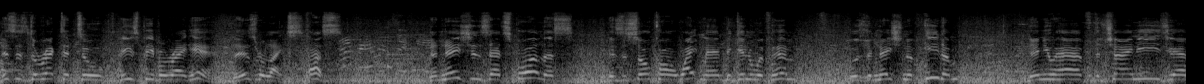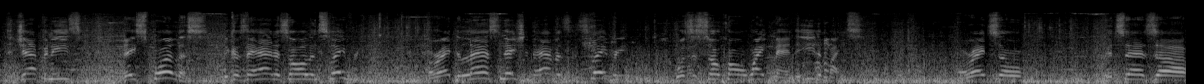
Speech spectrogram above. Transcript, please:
This is directed to these people right here, the Israelites, us. The nations that spoiled us is the so-called white man, beginning with him, was the nation of Edom. Then you have the Chinese, you have the Japanese. They spoiled us because they had us all in slavery. All right, the last nation to have us in slavery was the so-called white man, the Edomites. All right, so it says, uh,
